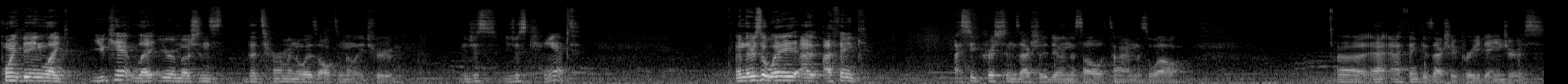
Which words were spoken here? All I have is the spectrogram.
Point being, like, you can't let your emotions determine what is ultimately true. You just, you just can't. And there's a way, I, I think, I see Christians actually doing this all the time as well. Uh, I think is actually pretty dangerous.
